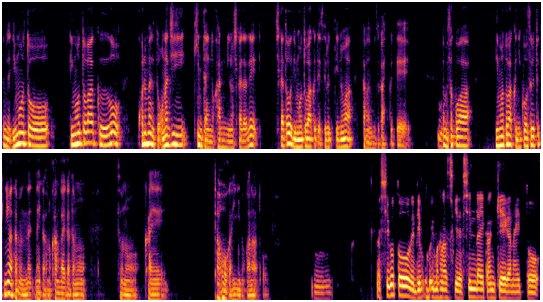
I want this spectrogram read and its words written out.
なので、リモートを、リモートワークをこれまでと同じ勤怠の管理の仕方で、仕方をリモートワークでするっていうのは多分難しくて、多多分そこはリモートワークに移行するときには多分な何かその考え方も、その変えた方がいいのかなと。うん。仕事で今話聞いて信頼関係がないと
